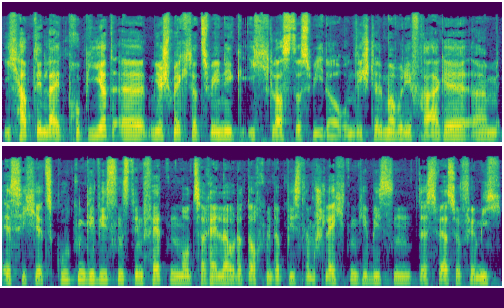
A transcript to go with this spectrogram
Ich habe den Light probiert, äh, mir schmeckt er zu wenig, ich lasse das wieder. Und ich stelle mir aber die Frage, ähm, esse ich jetzt guten Gewissens den fetten Mozzarella oder doch mit ein bisschen einem schlechten Gewissen? Das wäre so für mich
